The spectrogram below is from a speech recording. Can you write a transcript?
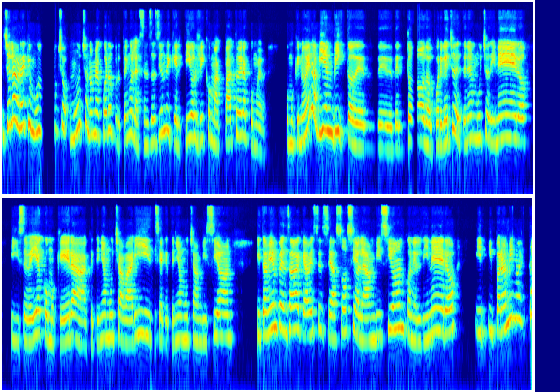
yo la verdad que mucho, mucho no me acuerdo, pero tengo la sensación de que el tío rico MacPato era como, como que no era bien visto de, del todo por el hecho de tener mucho dinero y se veía como que era, que tenía mucha avaricia, que tenía mucha ambición. Y también pensaba que a veces se asocia la ambición con el dinero y, y, para mí no está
